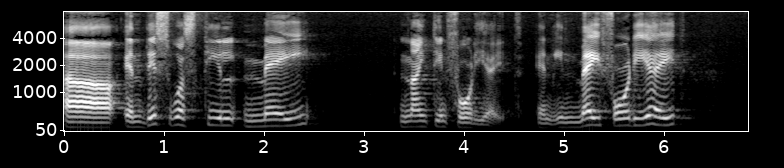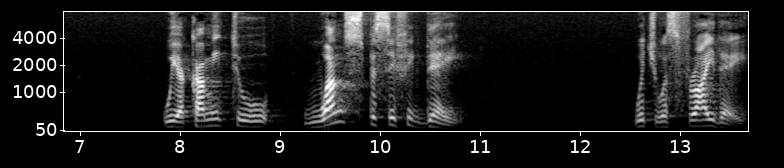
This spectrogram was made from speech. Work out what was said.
Uh, and this was till May 1948. And in May 48, we are coming to one specific day, which was Friday,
